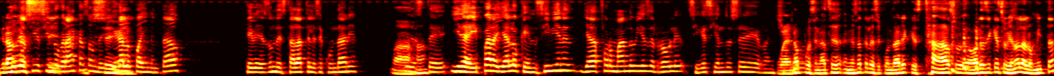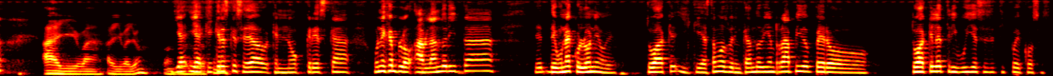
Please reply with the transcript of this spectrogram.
todavía sigue siendo sí, granjas donde sí. llega lo pavimentado, que es donde está la telesecundaria. Ajá. Este, y de ahí para allá lo que en sí viene ya formando Villas del Roble sigue siendo ese ranchito. Bueno, pues en, esa- en esa telesecundaria que está ahora sí que subiendo la lomita, ahí va, ahí va yo. ¿Y a, Entonces, y a es qué crees que se da, güey? Que no crezca. Un ejemplo, hablando ahorita de, de una colonia, güey. Tú a qué- y que ya estamos brincando bien rápido, pero ¿tú a qué le atribuyes ese tipo de cosas?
